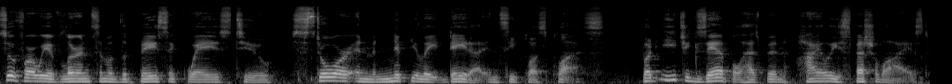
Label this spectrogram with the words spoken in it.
So far we have learned some of the basic ways to store and manipulate data in C++. But each example has been highly specialized.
